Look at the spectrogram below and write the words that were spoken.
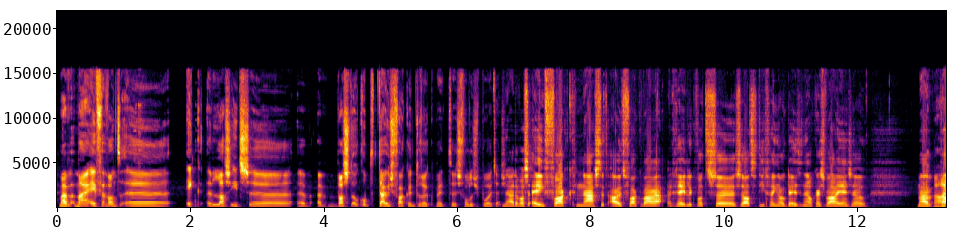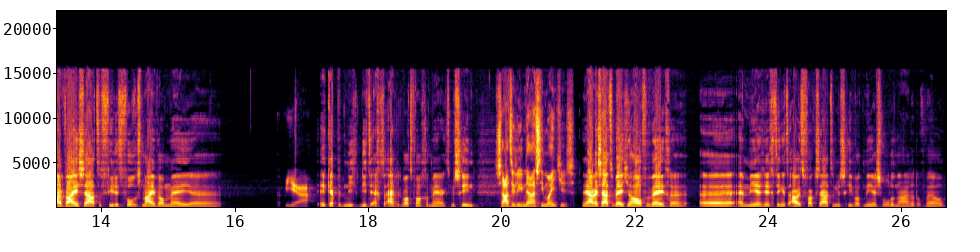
Maar, maar even, want uh, ik las iets. Uh, uh, was het ook op de thuisvakken druk met Zwolle supporters? Nou, er was één vak naast het uitvak waar redelijk wat zat. Die gingen ook deden naar elkaar zwaaien en zo. Maar ah, waar ja. wij zaten viel het volgens mij wel mee. Ja. Ik heb er niet, niet echt eigenlijk wat van gemerkt. Misschien... Zaten jullie naast die mandjes? Ja, wij zaten een beetje halverwege. en meer richting het uitvak zaten misschien wat meer Zwollenaren toch wel.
